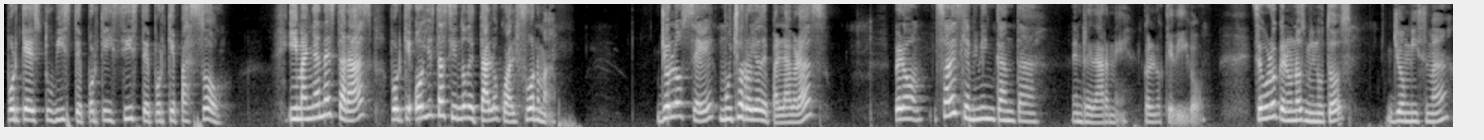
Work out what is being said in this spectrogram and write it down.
porque estuviste, porque hiciste, porque pasó. Y mañana estarás porque hoy estás siendo de tal o cual forma. Yo lo sé, mucho rollo de palabras, pero sabes que a mí me encanta enredarme con lo que digo. Seguro que en unos minutos yo misma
